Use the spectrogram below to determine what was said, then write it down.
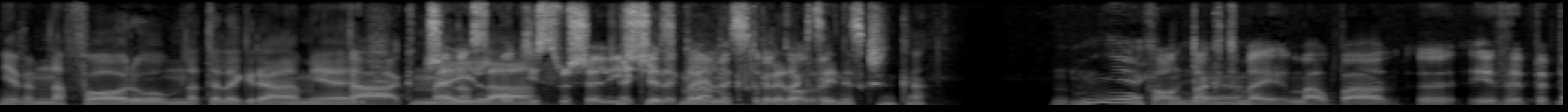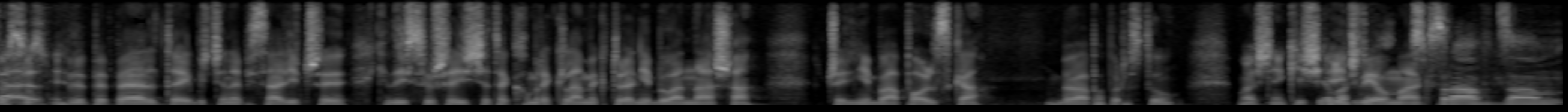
nie wiem, na forum, na telegramie, Tak, czy na maila. Spotify Jaki słyszeliście jest mail redakcyjny skrzynka? Nie, Kontakt nie. ma- małpa y, wypy.pl. wypy.pl, to jakbyście napisali, czy kiedyś słyszeliście taką reklamę, która nie była nasza, czyli nie była polska, była po prostu właśnie jakiś Ja HBO właśnie Max. sprawdzam,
